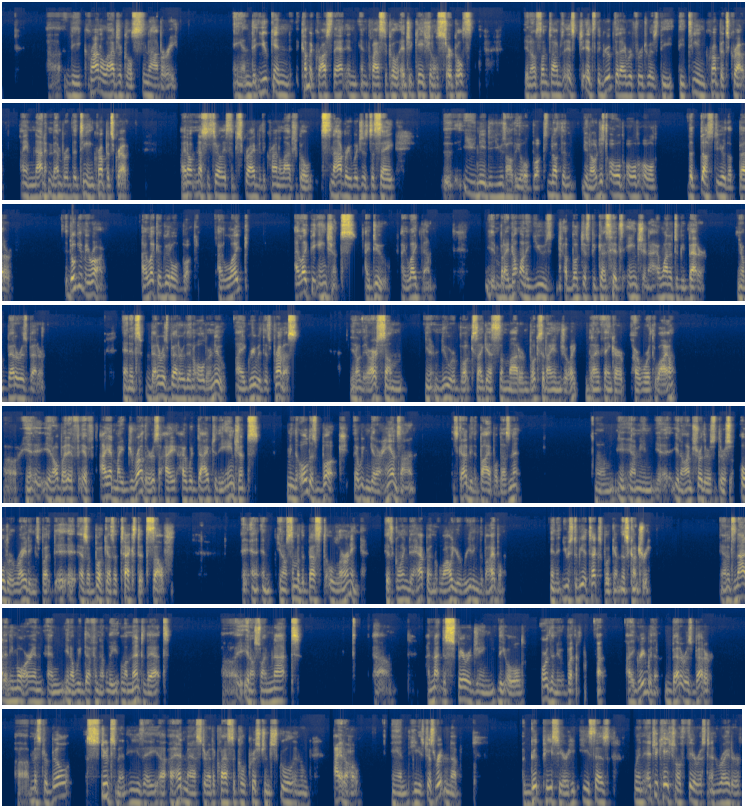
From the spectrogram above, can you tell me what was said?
uh, the chronological snobbery, and you can come across that in, in classical educational circles. You know, sometimes it's it's the group that I refer to as the the tea and crumpets crowd. I am not a member of the tea and crumpets crowd. I don't necessarily subscribe to the chronological snobbery, which is to say, you need to use all the old books. Nothing, you know, just old, old, old. The dustier, the better. Don't get me wrong. I like a good old book. I like, I like the ancients. I do. I like them. But I don't want to use a book just because it's ancient. I want it to be better. You know, better is better. And it's better is better than old or new. I agree with this premise. You know, there are some you know newer books i guess some modern books that i enjoy that i think are are worthwhile uh, you know but if if i had my druthers i i would dive to the ancients i mean the oldest book that we can get our hands on it's got to be the bible doesn't it um, i mean you know i'm sure there's there's older writings but it, as a book as a text itself and, and you know some of the best learning is going to happen while you're reading the Bible. And it used to be a textbook in this country. And it's not anymore. And and you know, we definitely lament that. Uh, you know, so I'm not um, I'm not disparaging the old or the new, but I, I agree with him. Better is better. Uh, Mr. Bill Stutzman, he's a, a headmaster at a classical Christian school in Idaho and he's just written a, a good piece here. He, he says, when educational theorist and writer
